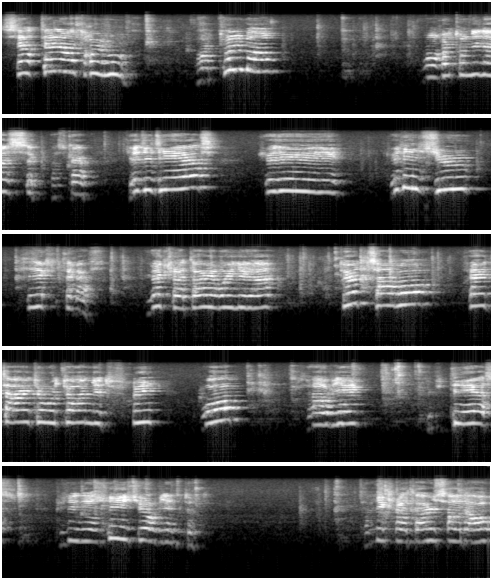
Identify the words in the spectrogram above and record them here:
certains d'entre vous, pas tout le monde, vont retourner dans le cycle. Parce que a des déesses, il y a des, des dieux, extraterrestres. Le créateur, il est là. Tout s'en va. Printemps et automne, il y a ça revient. Et puis déesse, puis l'énergie, les dieux reviennent tous. Ça, les créateurs, ils s'endorment.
